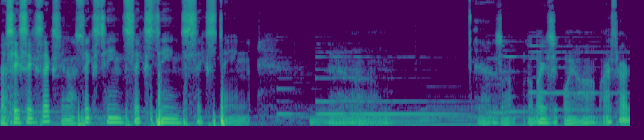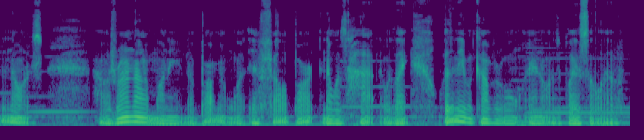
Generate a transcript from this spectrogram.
um, six six six, you know, sixteen, sixteen, sixteen. Um, yeah, so, so basically, um, I started to notice I was running out of money. The apartment was it fell apart and it was hot. It was like wasn't even comfortable and it was a place to live.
